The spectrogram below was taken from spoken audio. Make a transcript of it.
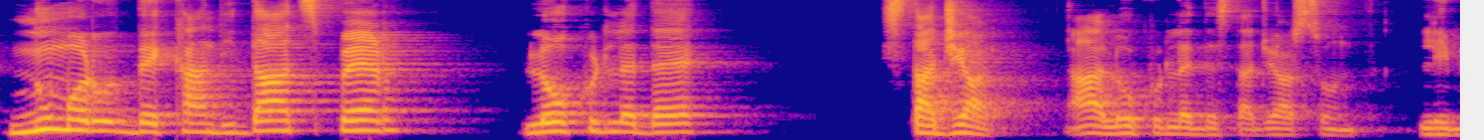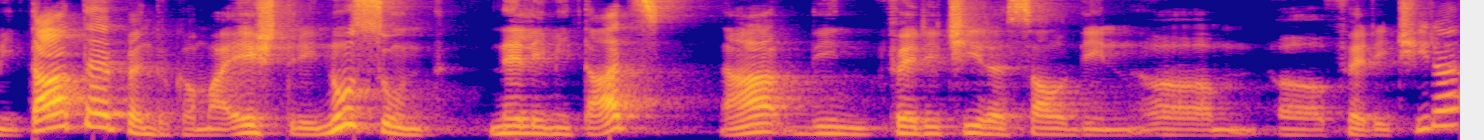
numărul de candidați per locurile de stagiari. Da? Locurile de stagiari sunt limitate pentru că maestrii nu sunt nelimitați, da? din fericire sau din uh, uh, fericire,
